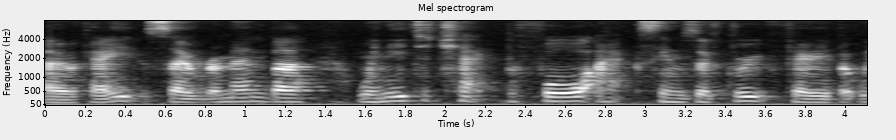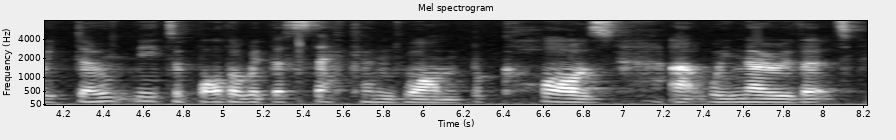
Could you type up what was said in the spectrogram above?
Okay, so remember, we need to check the four axioms of group theory, but we don't need to bother with the second one because uh, we know that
